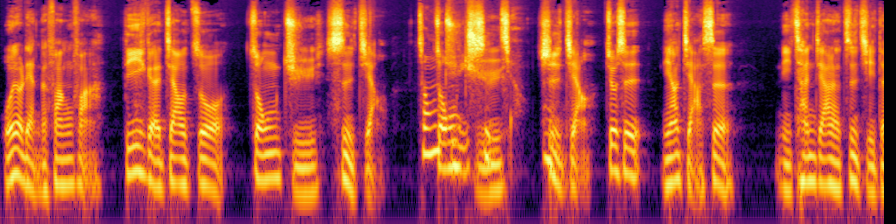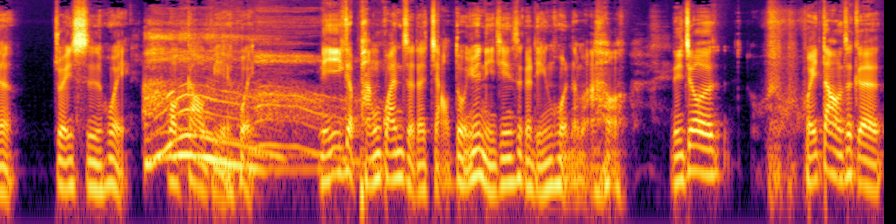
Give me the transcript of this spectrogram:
我有两个方法，第一个叫做终局视角，终终局视角，视角就是你要假设你参加了自己的追思会或告别会，你一个旁观者的角度，因为你已经是个灵魂了嘛，哈，你就回到这个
